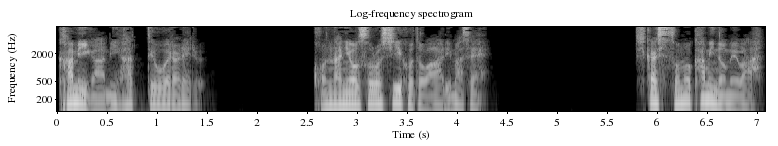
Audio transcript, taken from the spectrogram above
神が見張っておられる。こんなに恐ろしいことはありません。しかしその神の目は、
